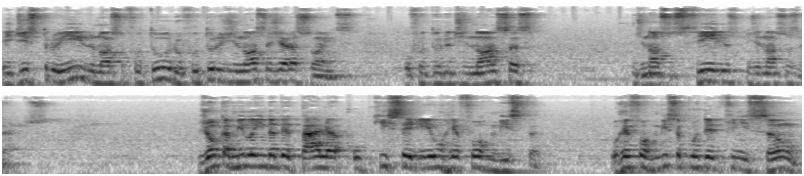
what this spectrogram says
e destruir o nosso futuro, o futuro de nossas gerações, o futuro de nossas de nossos filhos de nossos netos. João Camilo ainda detalha o que seria um reformista. O reformista, por definição,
